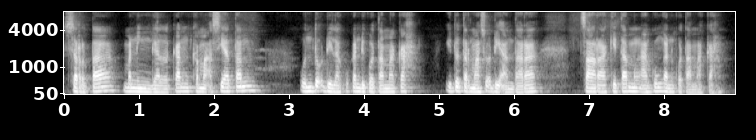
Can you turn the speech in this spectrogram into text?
Serta meninggalkan kemaksiatan untuk dilakukan di kota Makkah itu termasuk di antara cara kita mengagungkan kota Makkah.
